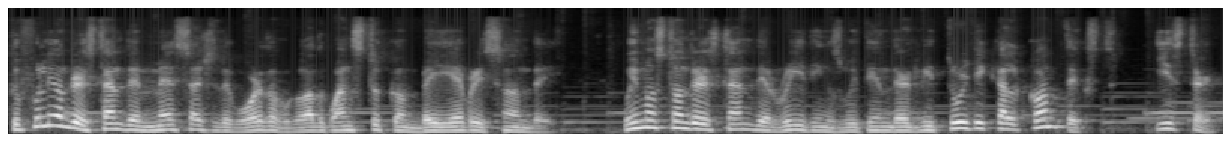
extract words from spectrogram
To fully understand the message the Word of God wants to convey every Sunday, we must understand the readings within their liturgical context, Easter.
